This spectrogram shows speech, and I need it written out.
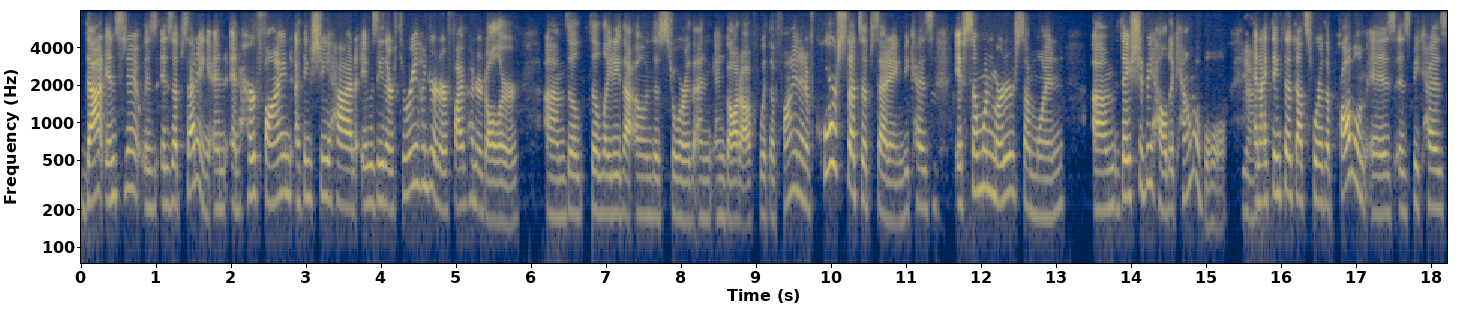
that incident is is upsetting and and her fine i think she had it was either 300 or 500 dollar um, the the lady that owned the store and, and got off with a fine and of course that's upsetting because mm-hmm. if someone murders someone um, they should be held accountable yeah. and i think that that's where the problem is is because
